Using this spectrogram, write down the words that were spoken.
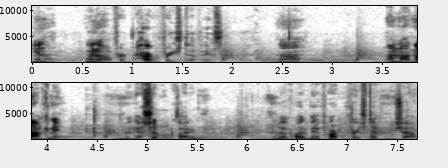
you know, we know how Harbor Freight stuff is. No, I'm not knocking it. We got quite a, we got quite a bit of Harbor Freight stuff in the shop.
